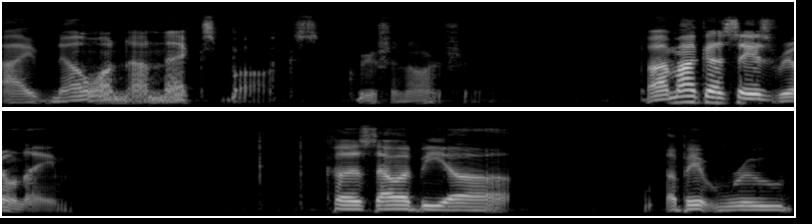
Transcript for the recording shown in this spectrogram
I know on an Xbox, Griffin Archer. But I'm not gonna say his real name. Cause that would be, uh, a bit rude,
